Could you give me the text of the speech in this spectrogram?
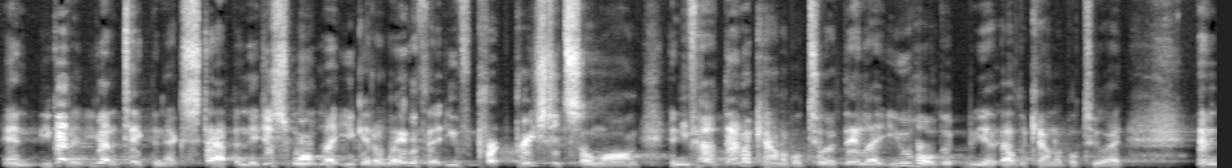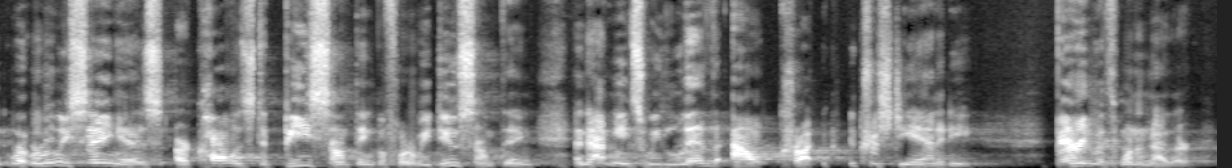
and you gotta, you gotta take the next step. And they just won't let you get away with it. You've pre- preached it so long and you've held them accountable to it. They let you hold it, be held accountable to it. And what we're really saying is our call is to be something before we do something. And that means we live out Christianity bearing with one another,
